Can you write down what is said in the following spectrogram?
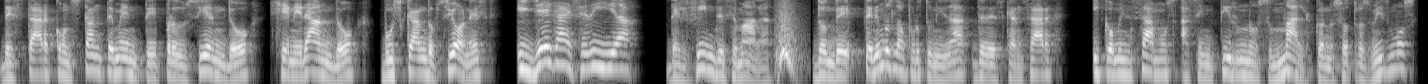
de estar constantemente produciendo, generando, buscando opciones, y llega ese día del fin de semana donde tenemos la oportunidad de descansar y comenzamos a sentirnos mal con nosotros mismos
